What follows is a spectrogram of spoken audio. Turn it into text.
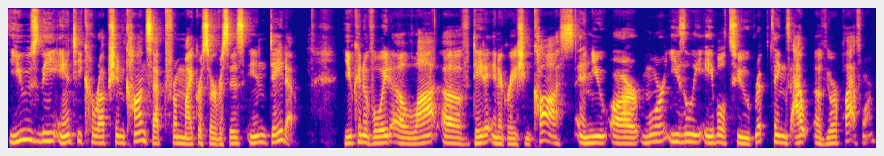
use the anti corruption concept from microservices in data. You can avoid a lot of data integration costs and you are more easily able to rip things out of your platform.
